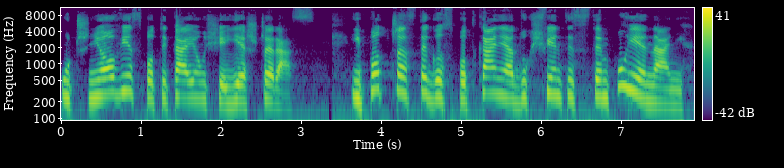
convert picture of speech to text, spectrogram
uczniowie spotykają się jeszcze raz. I podczas tego spotkania Duch Święty stępuje na nich.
